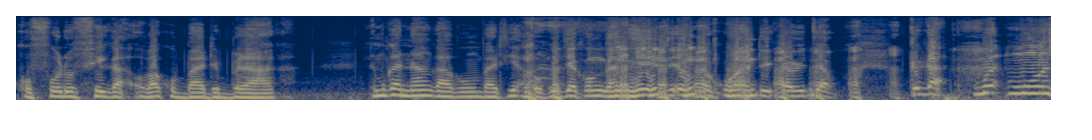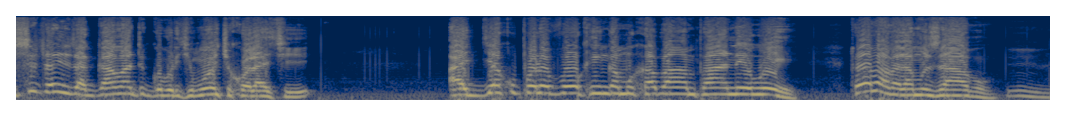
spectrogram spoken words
ku fulufiga oba ku bad black? Nemuga nange abumbatya okujjako nga ngendeyo nga kuwandika bitabu. Kaka mu nsi toyinza kugamba nti gwe buli kimu okikola ki? Ajja kuprovokinga mukabampaane we. Tolaba abalamuzi abo. Hmm.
